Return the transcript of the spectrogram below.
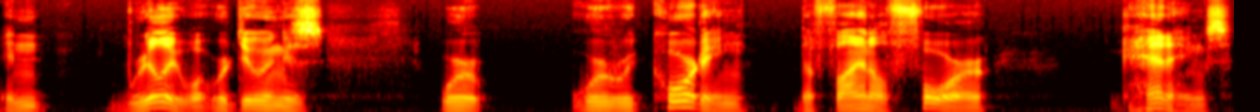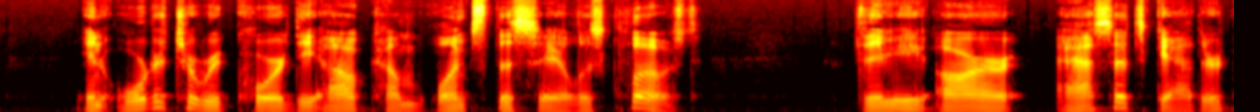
And really, what we're doing is we're, we're recording the final four headings in order to record the outcome once the sale is closed. They are assets gathered,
